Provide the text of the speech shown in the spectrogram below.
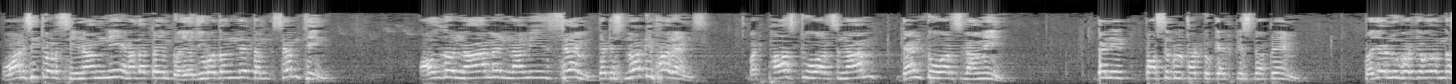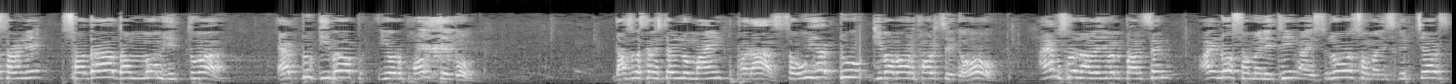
Once it was Sinamni, another time Brajajuvadande, then same thing. Although Nam and Nami is same, there is no difference. But first towards Nam, then towards Nami. Then it possible for to get Krishna Prem. Prajanubhajavadanda Sarane Sada Dhammam Hitva. Have to give up your false ego. That's what science trying to mind for us. So we have to give up our false ego. Oh, I am so knowledgeable person. I know so many things. I know so many scriptures.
